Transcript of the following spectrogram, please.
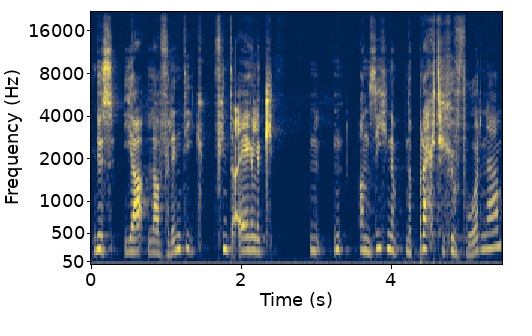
dus ja, Lavrenti, ik vind dat eigenlijk aan zich een prachtige voornaam.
